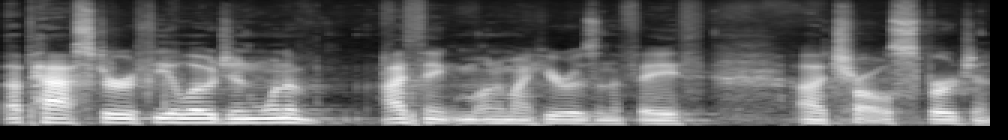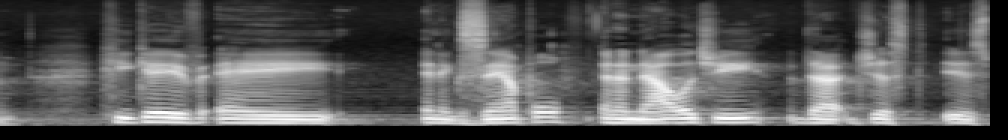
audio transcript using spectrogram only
a pastor, theologian, one of, I think, one of my heroes in the faith, uh, Charles Spurgeon, he gave a, an example, an analogy that just is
